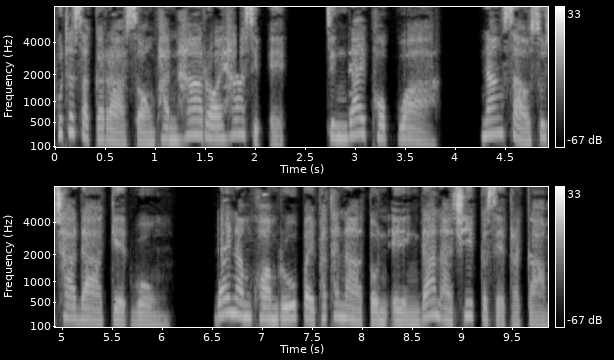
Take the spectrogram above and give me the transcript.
พุทธศักราช 2551 จึงได้พบว่า นางสาวสุชาดาเกตวงศ์ได้นำความรู้ไปพัฒนาตนเองด้านอาชีพเกษตรกรรม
